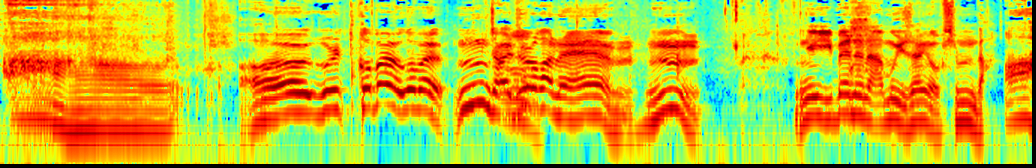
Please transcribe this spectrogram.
아, 어, 그거 봐요, 그거 봐요. 음, 잘 어. 들어가네. 음, 입에는 아무 이상이 없습니다. 아,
